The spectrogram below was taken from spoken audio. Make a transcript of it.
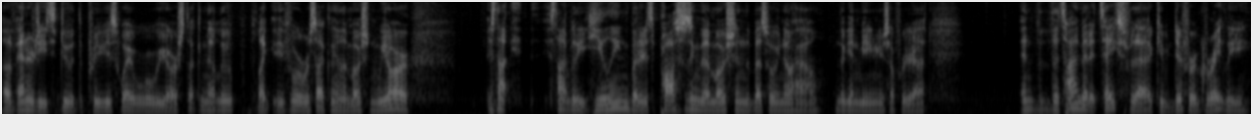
of energy to do it the previous way where we are stuck in that loop. Like if we're recycling an emotion we are it's not it's not really healing but it's processing the emotion the best way we know how. Again meeting yourself where you're at. And the time that it takes for that could differ greatly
